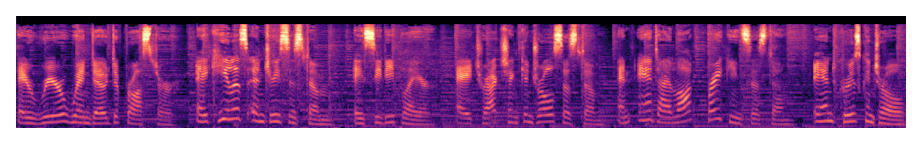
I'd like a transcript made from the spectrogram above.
a rear window defroster, a keyless entry system, a CD player, a traction control system, an anti-lock braking system, and cruise control.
